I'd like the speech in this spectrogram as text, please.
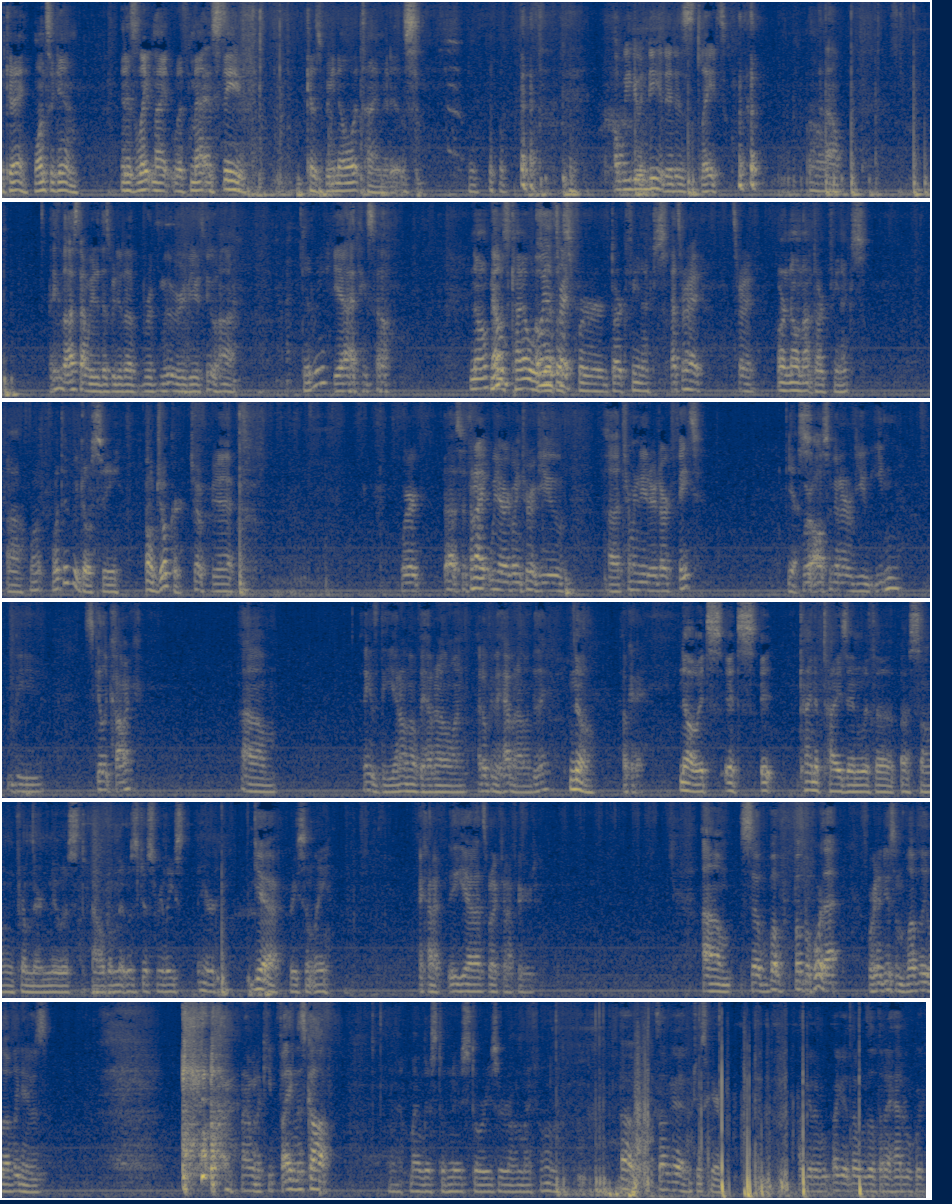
Okay, once again, it is late night with Matt and Steve because we know what time it is. Oh, we do indeed. It is late. Um, Um, I think the last time we did this, we did a re- movie review too, huh? did we? Yeah, I think so. No, No? because Kyle was Oh, yeah, with us right. for Dark Phoenix, That's right. That's right. or no, not Dark Phoenix. Uh, what what did we go see? Oh, Joker. Joker, yeah. We're uh, so tonight we are going to review uh, Terminator: Dark Fate. Yes. We're also going to review Eden, the Skillet comic. Um, I think it's the. I don't know if they have another one. I don't think they have another one. Do they? no, Okay. no, it's it's it kind of ties in with a, a song from their newest album that was just released here Yeah, recently. I kind of. Yeah, that's what I kind of figured. Um. So, but, but before that, we're gonna do some lovely, lovely news. I'm gonna keep fighting this cough. My list of news stories are on my phone, Oh, it's all good. is here. I'll get a, I'll get the ones up that I had real quick.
